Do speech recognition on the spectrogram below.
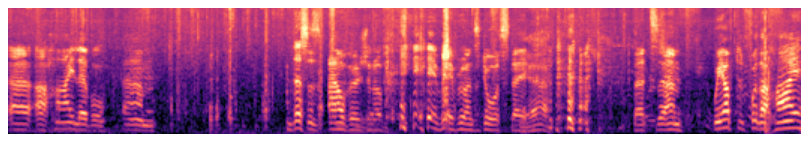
uh, a high level. Um, this is our version of everyone's door stay. Yeah. But um, we opted for the high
